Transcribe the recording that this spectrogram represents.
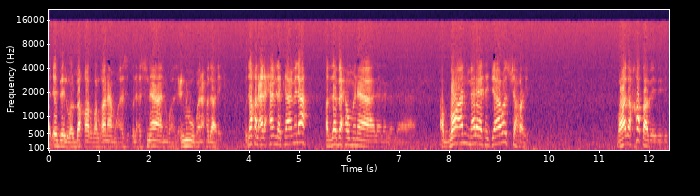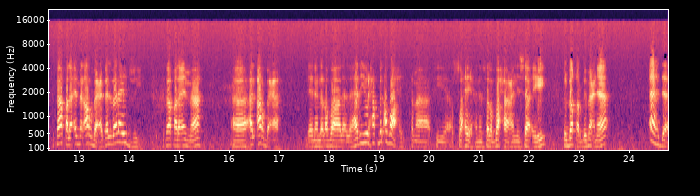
الإبل والبقر والغنم والأسنان والعيوب ونحو ذلك. ودخل على حملة كاملة قد ذبحوا من الضأن ما لا يتجاوز شهرين. وهذا خطأ باتفاق الأئمة الأربعة بل ولا يجزي باتفاق الأئمة آه، الأربعة لأن الهدي يلحق بالأضاحي كما في الصحيح أن الإنسان ضحى عن نسائه بالبقر بمعنى أهدى.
